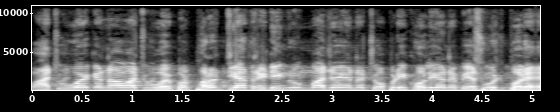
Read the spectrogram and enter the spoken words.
વાંચવું હોય કે ના વાંચવું હોય, પણ ફરજિયાત રીડિંગ રૂમમાં જઈ અને ચોપડી ખોલી અને બેસવું જ પડે.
